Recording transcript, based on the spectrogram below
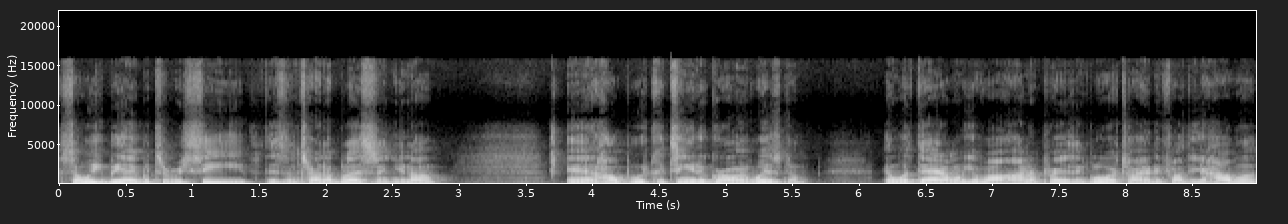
so we be able to receive this eternal blessing, you know, and hope we continue to grow in wisdom. And with that, I want to give all honor, praise, and glory to our Heavenly Father Yahweh,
